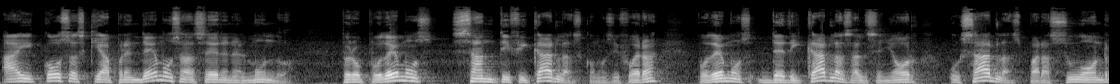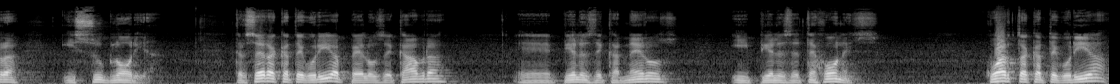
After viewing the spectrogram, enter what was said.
hay cosas que aprendemos a hacer en el mundo, pero podemos santificarlas como si fuera, podemos dedicarlas al Señor, usarlas para su honra y su gloria. Tercera categoría, pelos de cabra, eh, pieles de carneros y pieles de tejones. Cuarta categoría,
